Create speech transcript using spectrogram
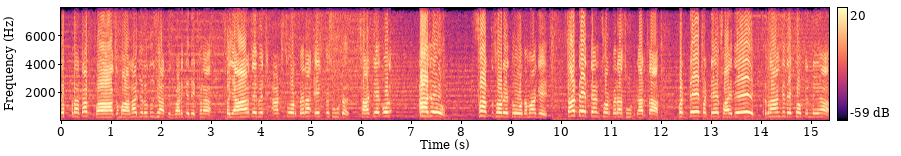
ਕੱਪੜਾ ਤਾਂ ਬਾਕਮਾਲ ਆ, ਜਦੋਂ ਤੁਸੀਂ ਹੱਥ 'ਚ ਫੜ ਕੇ ਦੇਖਣਾ। ਬਾਜ਼ਾਰ ਦੇ ਵਿੱਚ 800 ਰੁਪਏ ਦਾ ਇੱਕ ਸੂਟ ਸਾਡੇ ਕੋਲ। ਆ ਜਾਓ। 700 ਦੇ ਦੋ ਦਵਾਂਗੇ। 350 ਰੁਪਏ ਦਾ ਸੂਟ ਕਰਤਾ। ਵੱਡੇ ਵੱਡੇ ਫਾਇਦੇ। ਰੰਗ ਦੇਖੋ ਕਿੰਨੇ ਆ।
